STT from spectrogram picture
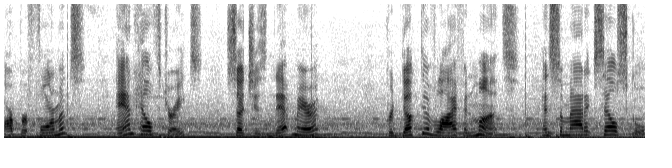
are performance and health traits such as net merit, productive life in months, and somatic cell score.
